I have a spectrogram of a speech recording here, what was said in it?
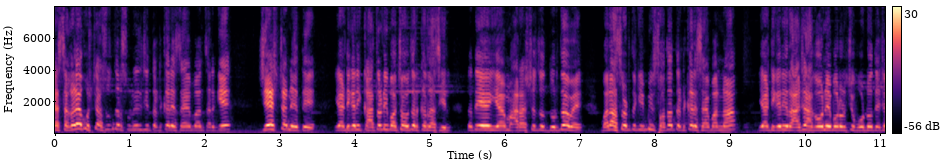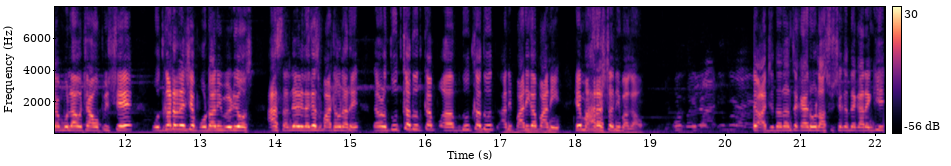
या सगळ्या गोष्टी असून जर सुनीलजी तटकरे साहेबांसारखे ज्येष्ठ नेते या ठिकाणी कातडी बचाव जर करत असतील तर ते या महाराष्ट्राचं दुर्दैव आहे. मला असं वाटतं की मी स्वतः तटकरे साहेबांना या ठिकाणी राजा आगवणे बरोबरचे फोटो त्याच्या मुलाच्या ऑफिसचे उद्घाटनाचे फोटो आणि व्हिडिओज आज संध्याकाळी लगेच पाठवणार आहे. त्यामुळे दूध का दूध का दूध का दूध आणि पाणी का पाणी हे महाराष्ट्राने बघावं. अजितदादांचा काय रोल असू शकत नाही कारण की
